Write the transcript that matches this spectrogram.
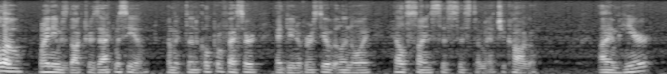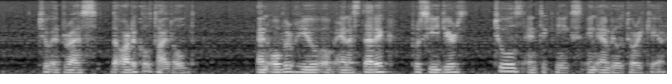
Hello, my name is Dr. Zach Messieha. I'm a clinical professor at the University of Illinois Health Sciences System at Chicago. I am here to address the article titled An Overview of Anesthetic Procedures, Tools and Techniques in Ambulatory Care.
